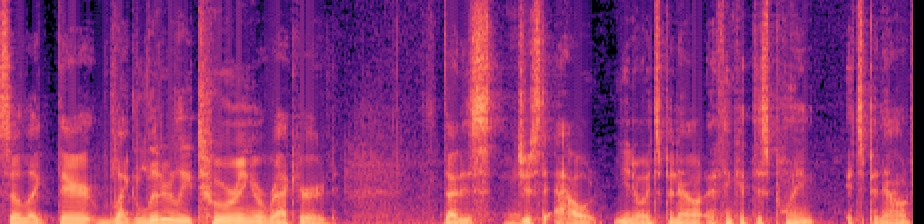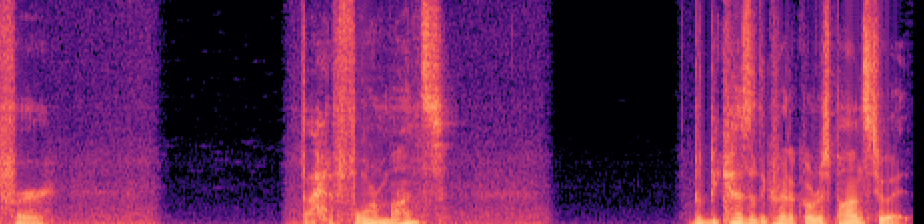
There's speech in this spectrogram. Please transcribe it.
So like they're like literally touring a record that is just out. You know, it's been out. I think at this point it's been out for I four months. But because of the critical response to it,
